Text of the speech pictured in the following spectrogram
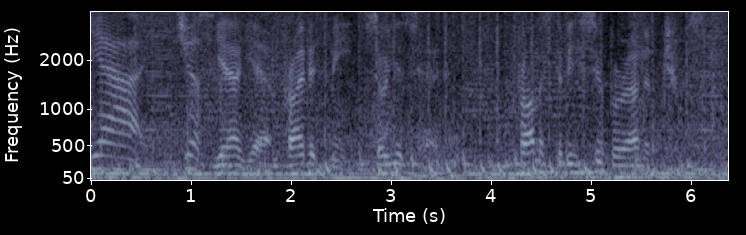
Yeah, just... Yeah, yeah, private meet, so you said. Promise to be super unobtrusive.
